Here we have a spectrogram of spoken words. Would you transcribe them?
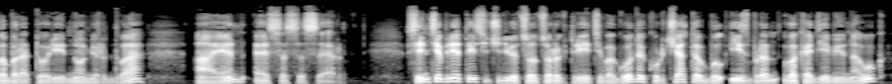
лаборатории номер 2 АН СССР. В сентябре 1943 года Курчатов был избран в Академию наук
